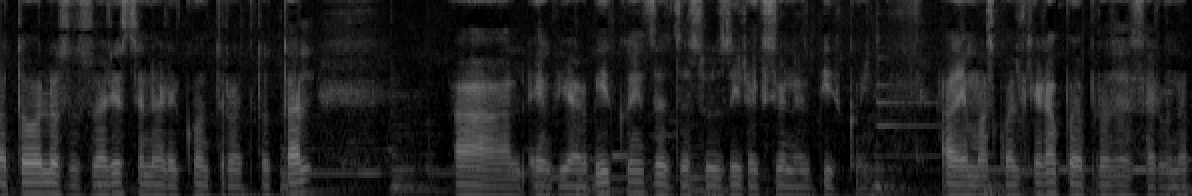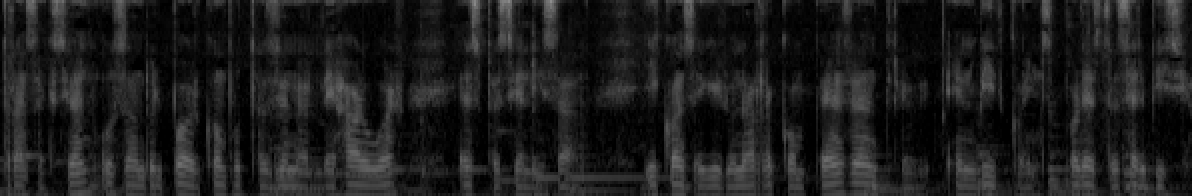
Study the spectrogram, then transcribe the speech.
a todos los usuarios tener el control total al enviar bitcoins desde sus direcciones bitcoin. Además, cualquiera puede procesar una transacción usando el poder computacional de hardware especializado y conseguir una recompensa en bitcoins por este servicio.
